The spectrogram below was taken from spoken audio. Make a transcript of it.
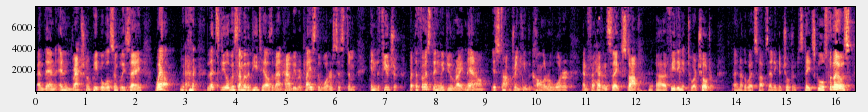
and then any rational people will simply say, well, let's deal with some of the details about how we replace the water system in the future. But the first thing we do right now is stop drinking the cholera water, and for heaven's sake, stop uh, feeding it to our children. In other words, stop sending your children to state schools for those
